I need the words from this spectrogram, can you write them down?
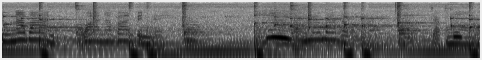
ดูหน้าบ้านว่าหน้าบ้านเป็นไงนี่คือหน้าบ้านเราจากมุมนี้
